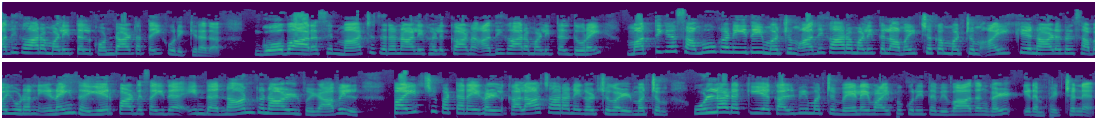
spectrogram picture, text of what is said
அதிகாரமளித்தல் கொண்டாட்டத்தை குறிக்கிறது. கோவா அரசின் மாற்றுத்திறனாளிகளுக்கான அதிகாரமளித்தல் துறை மத்திய சமூக நீதி மற்றும் அதிகாரமளித்தல் அமைச்சகம் மற்றும் ஐக்கிய நாடுகள் சபையுடன் இணைந்து ஏற்பாடு செய்த இந்த நான்கு நாள் விழாவில் பயிற்சி பட்டறைகள் கலாச்சார நிகழ்ச்சிகள் மற்றும் உள்ளடக்கிய கல்வி மற்றும் வேலைவாய்ப்பு குறித்த விவாதங்கள் இடம்பெற்றன.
